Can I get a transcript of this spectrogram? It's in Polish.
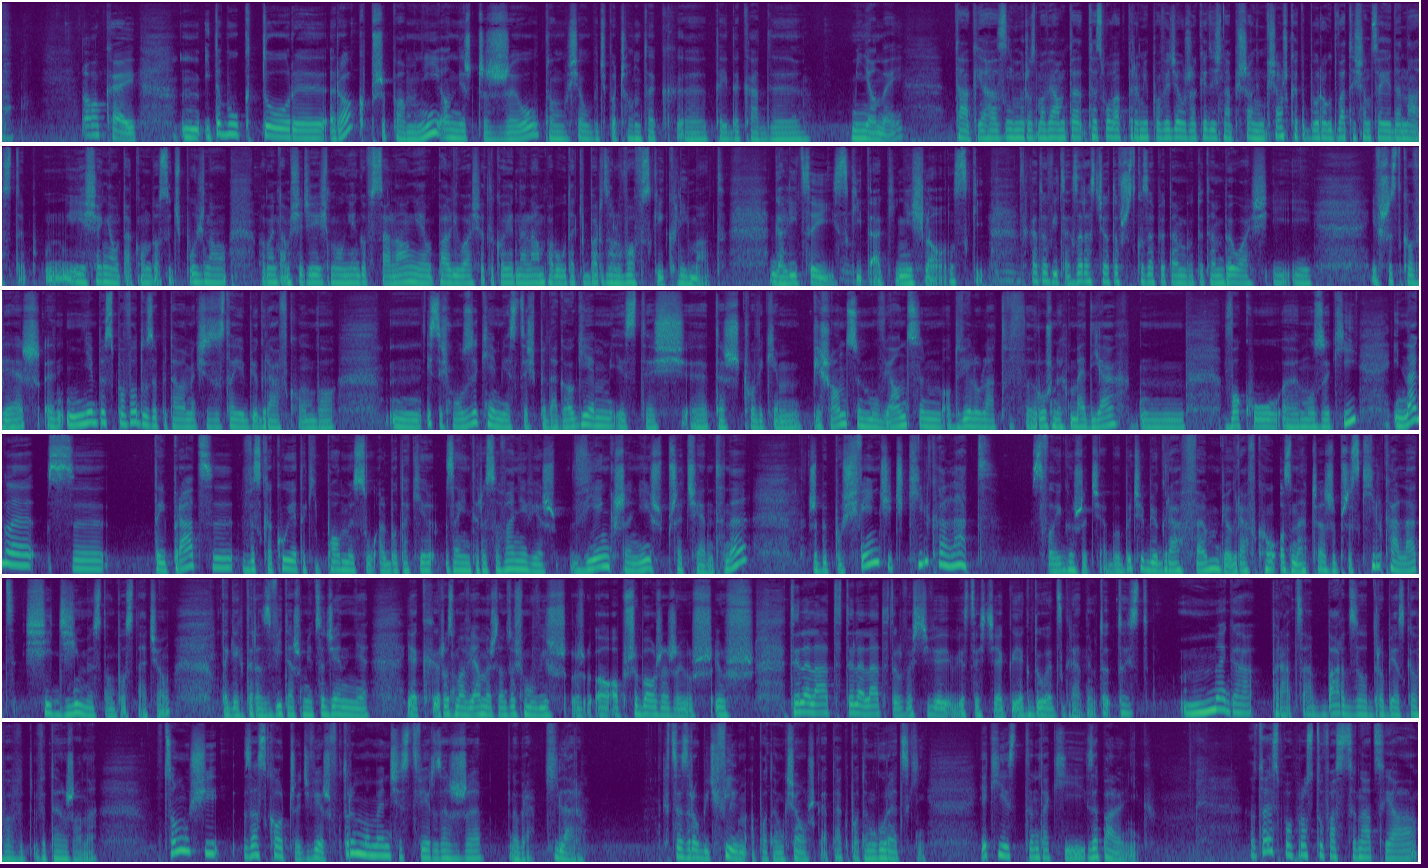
Okej. Okay. Mm, I to był który rok, przypomnij? On jeszcze żył. To musiał być początek e, tej dekady minionej. Tak, ja z nim rozmawiałam. Te, te, słowa, które mi powiedział, że kiedyś napiszę nim książkę, to był rok 2011. Jesienią taką dosyć późną. Pamiętam, siedzieliśmy u niego w salonie, paliła się tylko jedna lampa. Był taki bardzo lwowski klimat. Galicyjski taki, nieśląski. W Katowicach. Zaraz cię o to wszystko zapytam, bo ty tam byłaś i, i, i wszystko wiesz. Nie bez powodu zapytałam, jak się zostaje biografką, bo mm, jesteś muzykiem, jesteś pedagogiem, jesteś y, też człowiekiem piszącym, mówiącym od wielu lat w różnych mediach Mm, wokół e, muzyki i nagle z tej pracy wyskakuje taki pomysł albo takie zainteresowanie, wiesz, większe niż przeciętne, żeby poświęcić kilka lat swojego życia, bo bycie biografem, biografką oznacza, że przez kilka lat siedzimy z tą postacią. Tak jak teraz witasz mnie codziennie, jak rozmawiamy, że tam coś mówisz o, o przyborze, że już, już tyle lat, tyle lat, to właściwie jesteście jak, jak duet zgranym. To, to jest mega praca, bardzo drobiazgowa, wytężona. Co musi zaskoczyć? Wiesz, w którym momencie stwierdzasz, że dobra, killer, chcę zrobić film, a potem książkę, tak? Potem Górecki. Jaki jest ten taki zapalnik? No to jest po prostu fascynacja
